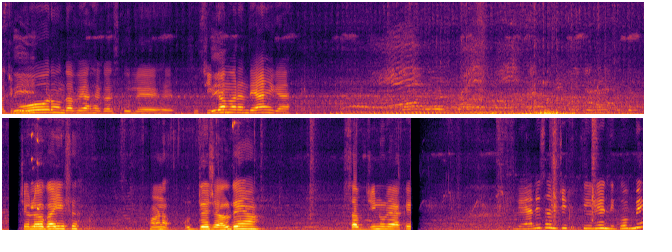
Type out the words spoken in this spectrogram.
ਅੱਜ। ਬੋਰ ਹੁੰਦਾ ਪਿਆ ਹੈਗਾ ਸਕੂਲੇ ਇਹ? ਚੀਕਾ ਮਰਨ ਦਿਆ ਹੈਗਾ। ਚਲੋ ਗਾਈਸ ਹੁਣ ਉੱਤੇ ਚੱਲਦੇ ਆ ਸਬਜ਼ੀ ਨੂੰ ਲੈ ਕੇ। ਲੈ ਆਂਦੀ ਸਬਜ਼ੀ? ਕੀ ਲੈਂਦੀ ਗੋਭੀ?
